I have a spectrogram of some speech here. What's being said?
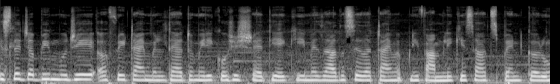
इसलिए जब भी मुझे फ्री टाइम मिलता है तो मेरी कोशिश रहती है कि मैं ज़्यादा से ज़्यादा टाइम अपनी फैमिली के साथ स्पेंड करूँ।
